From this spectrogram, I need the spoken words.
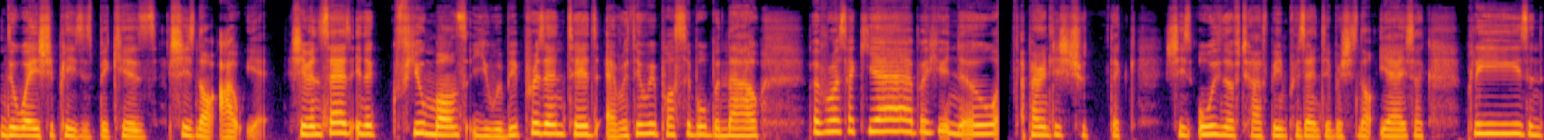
the way she pleases because she's not out yet. She even says in a few months you will be presented, everything will be possible, but now, but Rose like, yeah, but you know, apparently she should like she's old enough to have been presented but she's not yet. She's like please and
